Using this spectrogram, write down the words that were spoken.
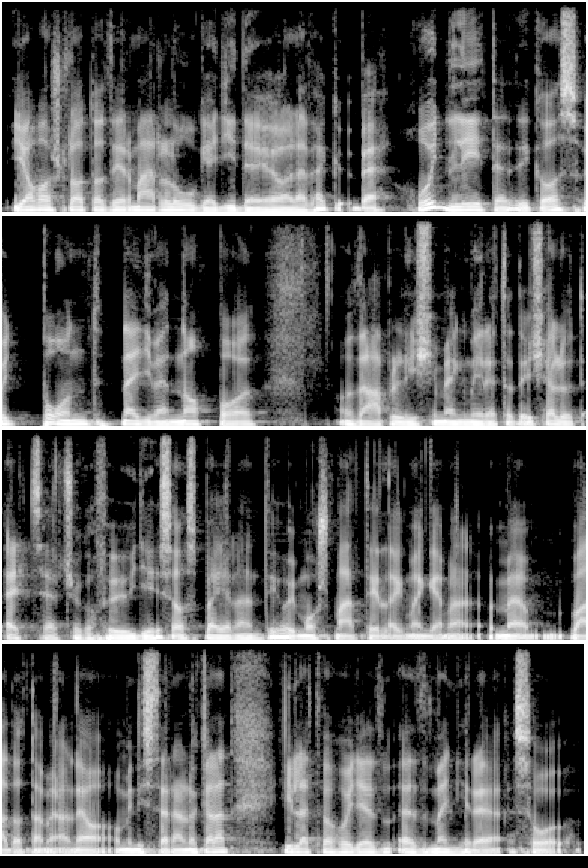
javaslat azért már lóg egy ideje a levegőbe. Hogy létezik az, hogy pont 40 nappal az áprilisi megméretetés előtt egyszer csak a főügyész azt bejelenti, hogy most már tényleg megemel, me, vádat emelne a, a miniszterelnök ellen, illetve hogy ez, ez mennyire szól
